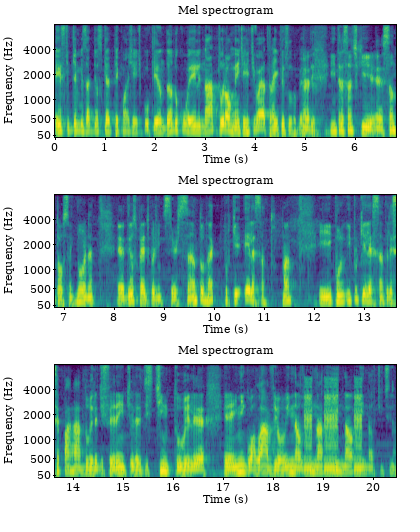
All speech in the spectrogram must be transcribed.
É esse tipo de amizade que Deus quer ter com a gente, porque andando com Ele, naturalmente a gente vai atrair pessoas para perto É. dele. E interessante que é santo ao Senhor, né? É, Deus pede pra gente ser santo, né? Porque Ele é santo, né? E por, e por que ele é santo? Ele é separado, ele é diferente, ele é distinto, ele é, é inigualável, inau, ina, inau, inautingível,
